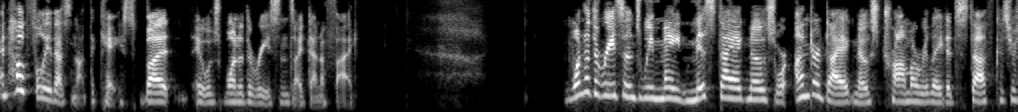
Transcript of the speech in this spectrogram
And hopefully that's not the case but it was one of the reasons identified. One of the reasons we may misdiagnose or underdiagnose trauma related stuff because you're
